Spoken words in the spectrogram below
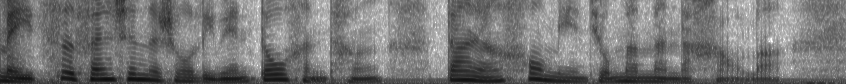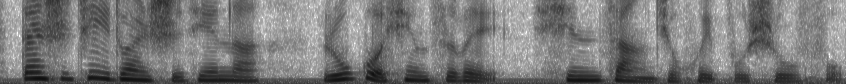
每次翻身的时候里面都很疼，当然后面就慢慢的好了。但是这段时间呢，如果性自慰，心脏就会不舒服。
